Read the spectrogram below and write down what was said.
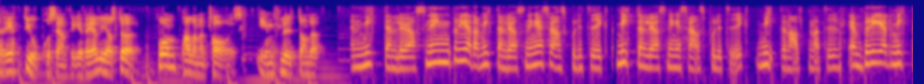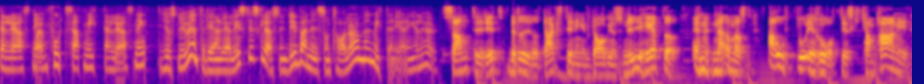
30-procentiga väljarstöd från parlamentariskt inflytande. En mittenlösning, breda mittenlösningar i svensk politik, mittenlösning i svensk politik, mittenalternativ, en bred mittenlösning, en fortsatt mittenlösning. Just nu är inte det en realistisk lösning, det är bara ni som talar om en mittenregering, eller hur? Samtidigt bedriver dagstidningen Dagens Nyheter en närmast autoerotisk kampanj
